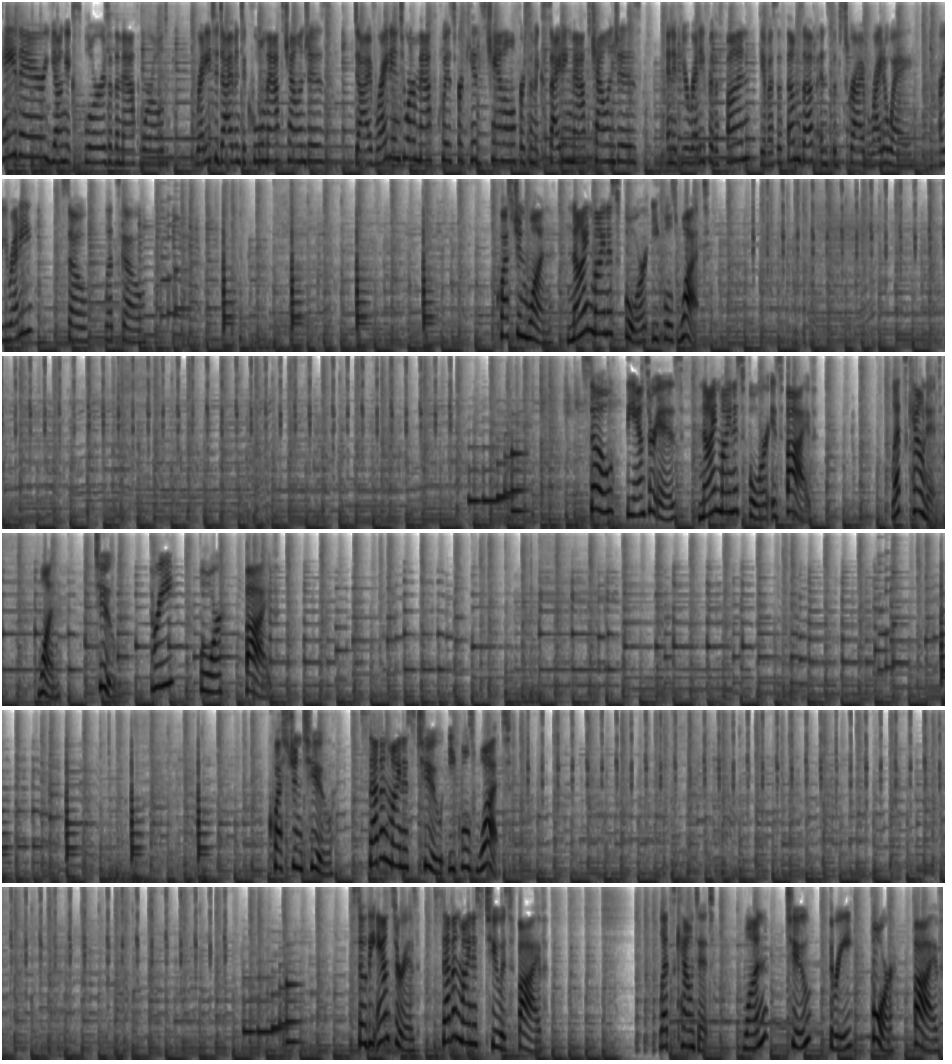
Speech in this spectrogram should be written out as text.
Hey there, young explorers of the math world. Ready to dive into cool math challenges? Dive right into our Math Quiz for Kids channel for some exciting math challenges. And if you're ready for the fun, give us a thumbs up and subscribe right away. Are you ready? So, let's go. Question 1. 9 minus 4 equals what? The answer is 9 minus 4 is 5. Let's count it. 1, 2, 3, 4, 5. Question 2. 7 minus 2 equals what? The answer is 7 minus 2 is 5. Let's count it. 1, 2, 3, 4, 5.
